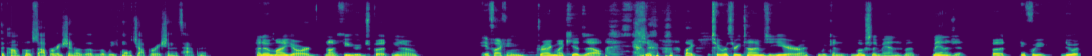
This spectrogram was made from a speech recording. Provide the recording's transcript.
the compost operation or the, the leaf mulch operation that's happening. I know my yard, not huge, but you know, if I can drag my kids out like two or three times a year, I, we can mostly management manage it. But if we do it,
